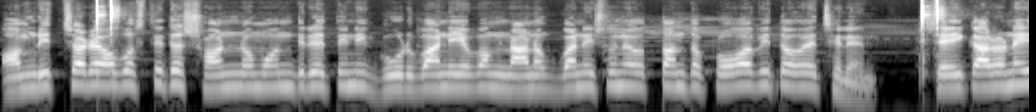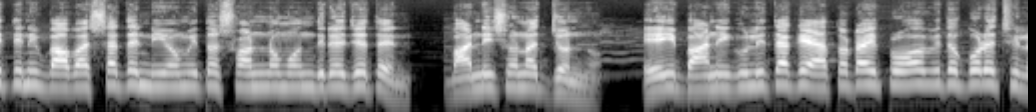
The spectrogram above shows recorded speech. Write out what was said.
অমৃতসরে অবস্থিত স্বর্ণ মন্দিরে তিনি গুরবাণী এবং নানকবাণী শুনে অত্যন্ত প্রভাবিত হয়েছিলেন। সেই কারণেই তিনি বাবার সাথে নিয়মিত স্বর্ণ মন্দিরে যেতেন বাণী শোনার জন্য। এই বাণীগুলি তাকে এতটাই প্রভাবিত করেছিল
